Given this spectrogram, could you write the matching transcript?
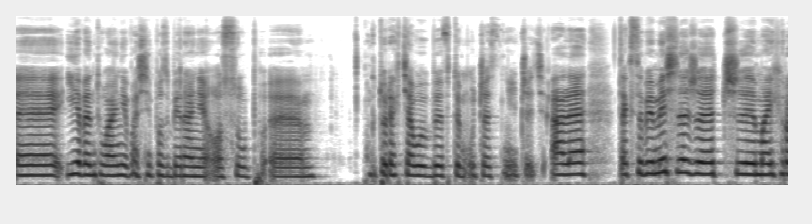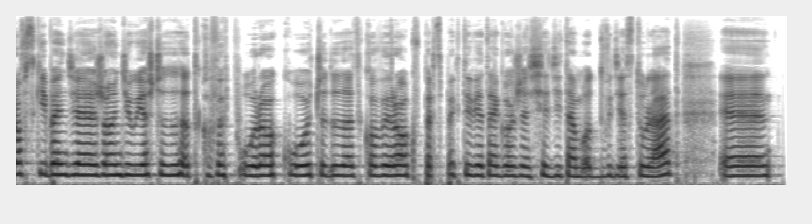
e, i ewentualnie właśnie pozbieranie osób e, które chciałyby w tym uczestniczyć. Ale tak sobie myślę, że czy Majchrowski będzie rządził jeszcze dodatkowe pół roku, czy dodatkowy rok w perspektywie tego, że siedzi tam od 20 lat, e,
